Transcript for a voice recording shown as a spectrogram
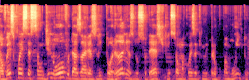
talvez com exceção de novo das áreas litorâneas do Sudeste, que isso é uma coisa que me preocupa muito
